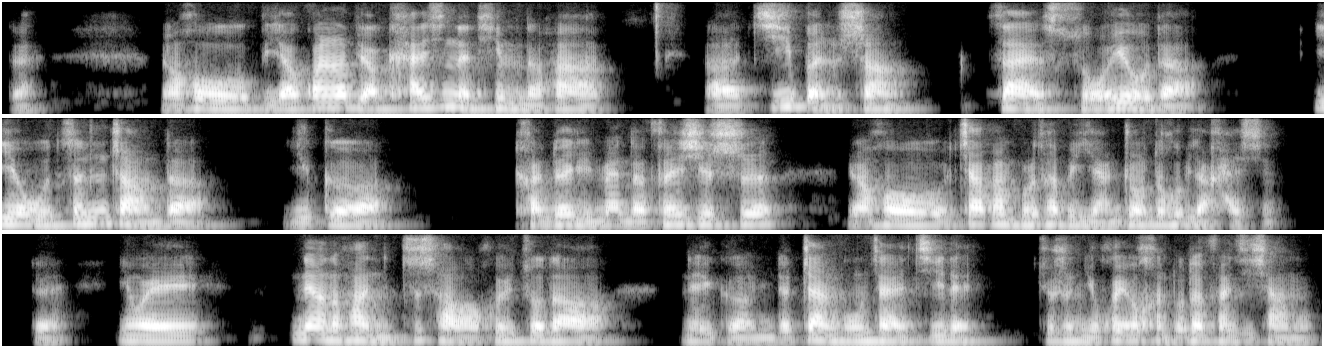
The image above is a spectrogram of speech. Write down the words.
对，然后比较观察比较开心的 team 的话，呃，基本上在所有的业务增长的一个团队里面的分析师，然后加班不是特别严重，都会比较开心。对，因为那样的话，你至少会做到那个你的战功在积累，就是你会有很多的分析项目，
